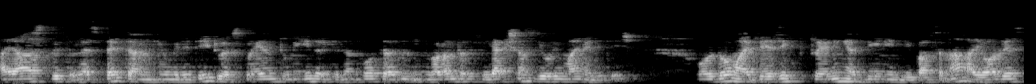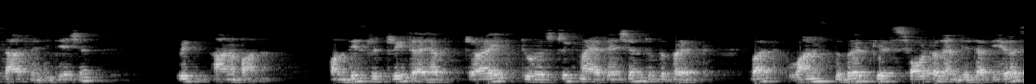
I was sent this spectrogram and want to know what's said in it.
I ask with respect and humility to explain to me the reason for certain involuntary reactions during my meditation. Although my basic training has been in Vipassana, I always start meditation with Anapana. On this retreat, I have tried to restrict my attention to the breath. But once the breath gets shorter and disappears,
